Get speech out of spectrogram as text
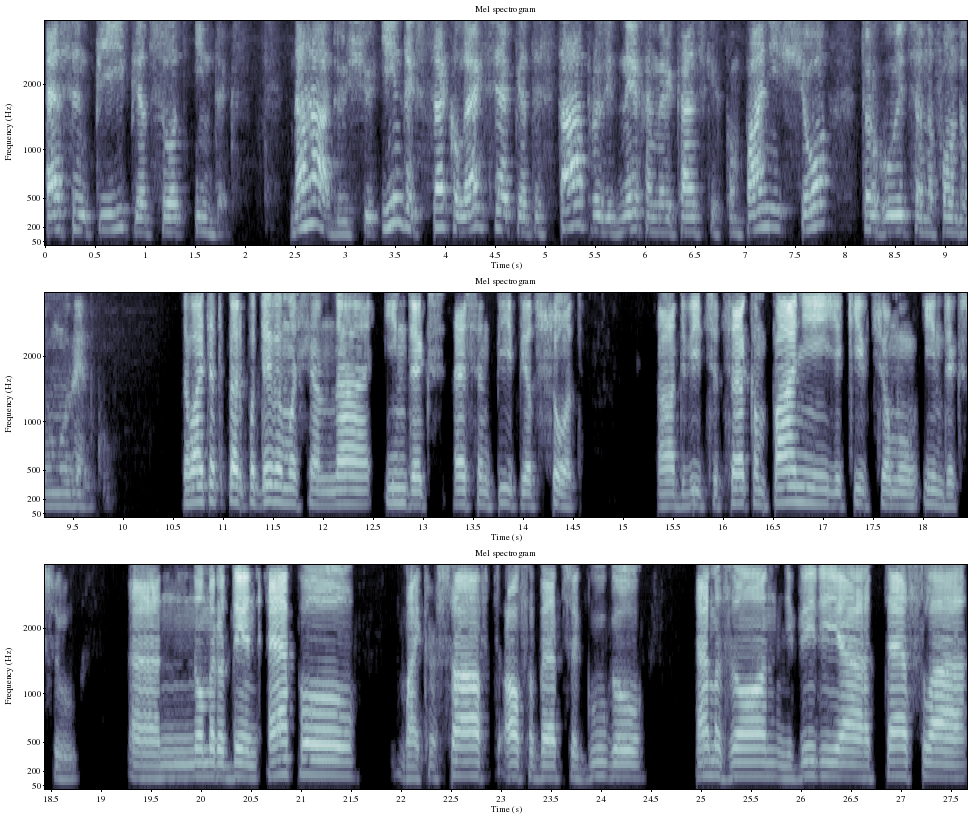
S&P 500 індекс. Нагадую, що індекс це колекція 500 провідних американських компаній, що торгуються на фондовому ринку. Давайте тепер подивимося на індекс S&P 500. А, Дивіться, це компанії, які в цьому індексу. Номер один Apple, Microsoft, Alphabet, це Google, Amazon, Nvidia, Tesla,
